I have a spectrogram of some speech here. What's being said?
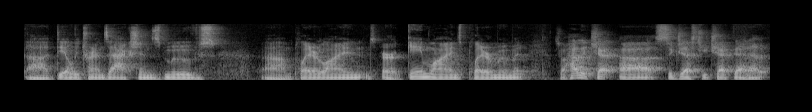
Uh, daily transactions, moves, um, player lines or game lines, player movement. So highly uh, suggest you check that out.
